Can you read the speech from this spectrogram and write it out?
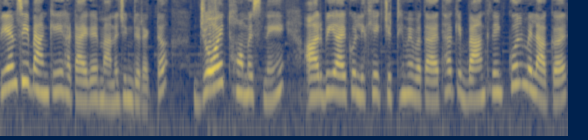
पीएमसी बैंक के हटाए गए मैनेजिंग डायरेक्टर जॉय थॉमस ने आरबीआई को लिखी एक चिट्ठी में बताया था कि बैंक ने कुल मिलाकर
